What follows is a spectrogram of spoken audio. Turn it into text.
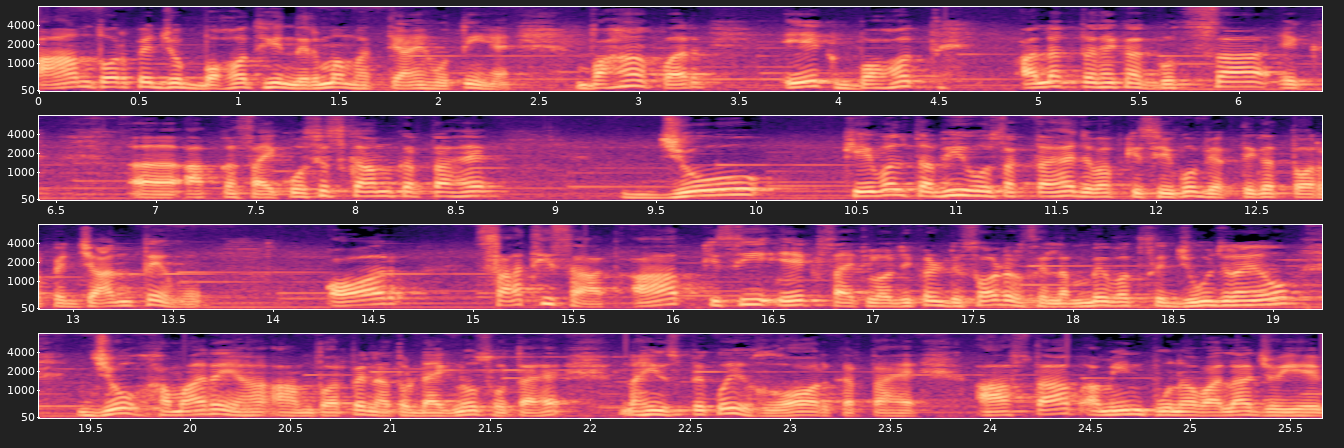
आम तौर पे जो बहुत ही निर्मम हत्याएँ होती हैं, वहाँ पर एक बहुत अलग तरह का गुस्सा, एक आपका साइकोसिस काम करता है, जो केवल तभी हो सकता है जब आप किसी को व्यक्तिगत तौर पर जानते हों। और साथ ही साथ आप किसी एक साइकोलॉजिकल डिसऑर्डर से लंबे वक्त से जूझ रहे हो, जो हमारे यहाँ आमतौर पे ना तो डायग्नोस होता है, ना ही उस पर कोई गौर करता है। आफ्ताब अमीन पूना वाला जो ये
